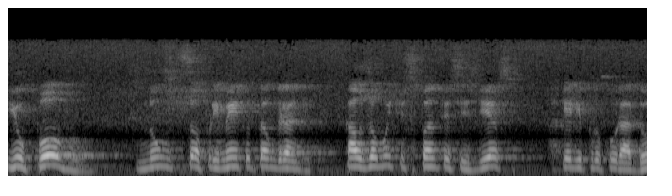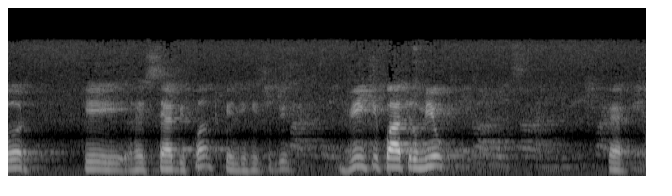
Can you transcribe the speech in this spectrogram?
E o povo, num sofrimento tão grande, causou muito espanto esses dias aquele procurador que recebe quanto que ele recebeu? 24 mil. É.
